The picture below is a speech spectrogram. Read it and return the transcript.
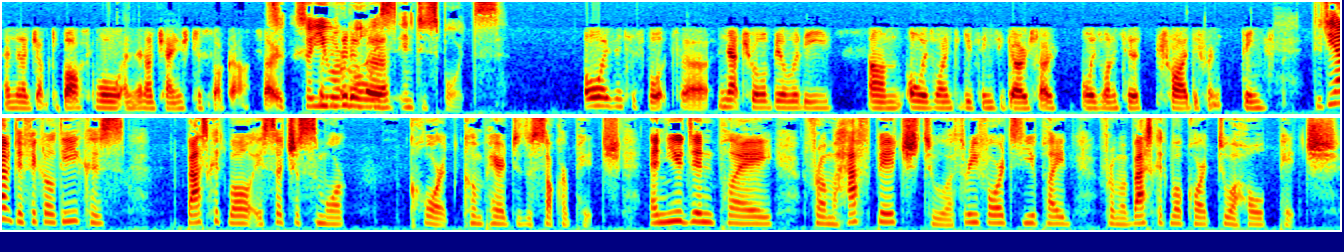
and then I jumped to basketball, and then I changed to soccer. So, so, so you were always a, into sports. Always into sports, uh, natural ability, um, always wanting to give things a go. So always wanted to try different things. Did you have difficulty because basketball is such a small court compared to the soccer pitch. And you didn't play from a half pitch to a three fourths, you played from a basketball court to a whole pitch.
